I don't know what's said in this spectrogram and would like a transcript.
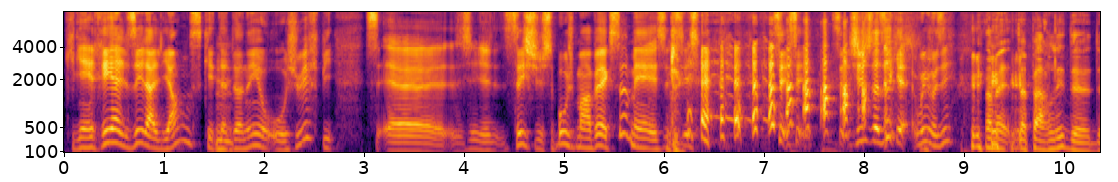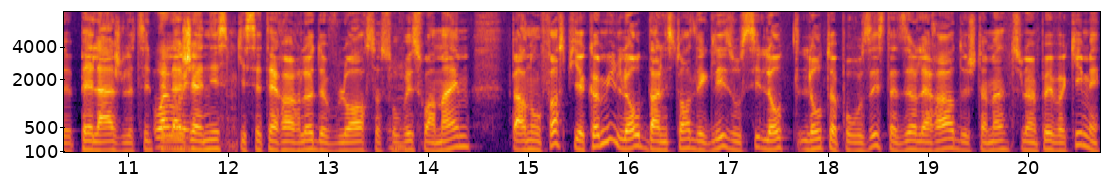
qui vient réaliser l'alliance qui était Mm. donnée aux, aux Juifs. Puis, euh, sais, je sais pas où je m'en vais avec ça, mais j'ai juste à dire que... Oui, vas-y. Non, mais tu as parlé de, de pélage, là, le Ouais, ouais, pélagianisme, qui est cette erreur-là de vouloir se sauver soi-même par nos forces. Puis il y a comme eu l'autre dans l'histoire de l'Église aussi, l'autre l'autre opposé, c'est-à-dire l'erreur de, justement, tu l'as un peu évoqué, mais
